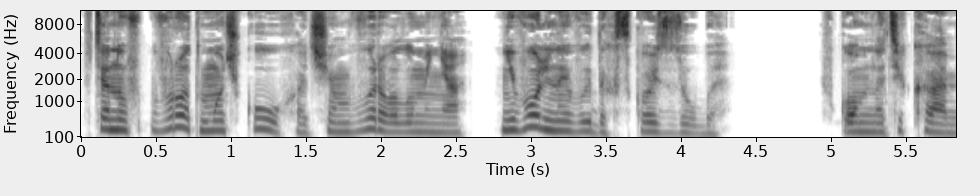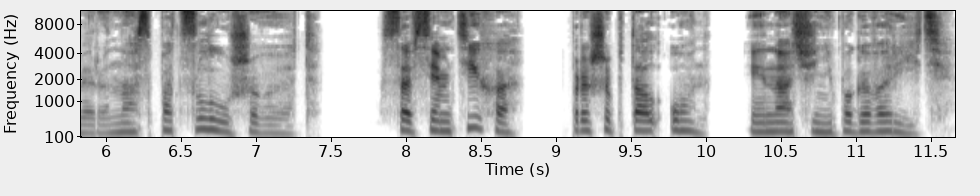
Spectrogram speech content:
втянув в рот мочку уха, чем вырвал у меня невольный выдох сквозь зубы. «В комнате камера, нас подслушивают». Совсем тихо прошептал он, иначе не поговорить.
